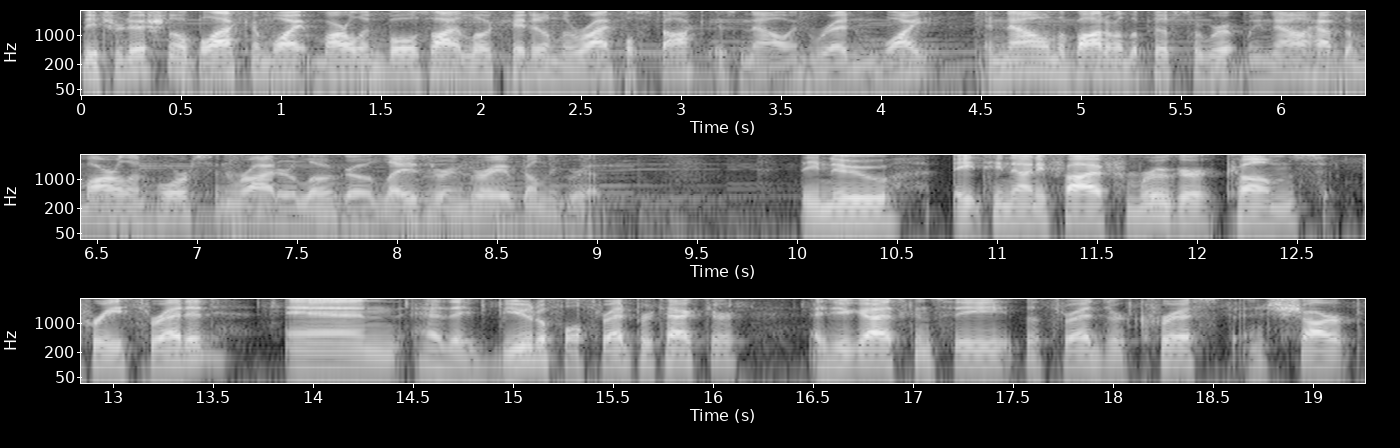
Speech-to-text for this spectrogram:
The traditional black and white Marlin bullseye located on the rifle stock is now in red and white. And now on the bottom of the pistol grip, we now have the Marlin horse and rider logo laser engraved on the grip. The new 1895 from Ruger comes pre-threaded and has a beautiful thread protector as you guys can see, the threads are crisp and sharp.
